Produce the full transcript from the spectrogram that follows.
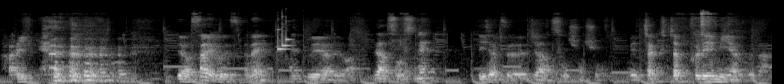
はい。では最後ですかね。はいウェアでは。じゃあそうですね。T シャツ、じゃあそうしましょう。めちゃくちゃプレミアムな、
